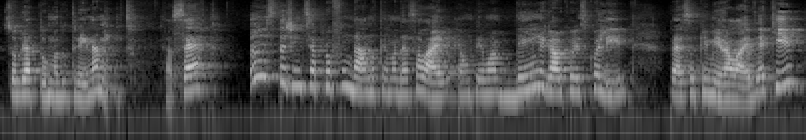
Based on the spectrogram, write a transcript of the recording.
sobre a turma do treinamento, tá certo? Antes da gente se aprofundar no tema dessa live, é um tema bem legal que eu escolhi para essa primeira live aqui.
